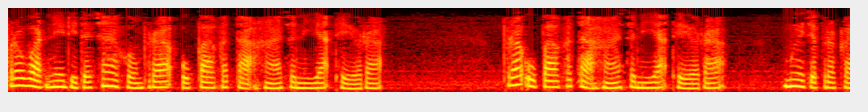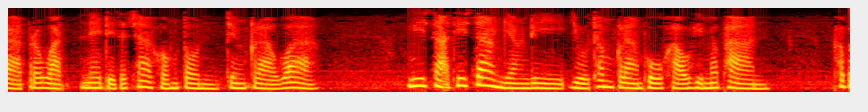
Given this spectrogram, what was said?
ประวัติในดิตชาติของพระอุปาคตะหาสนิยะเถระ พระอุปาคตะหาสนิยะเถระ เมื่อจะประกาศประวัติในดิตชาติของตนจึงกล่าวว่า มีสระที่สร้างอย่างดีอยู่ท่ามกลางภูเขาหิมพานข้าพ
